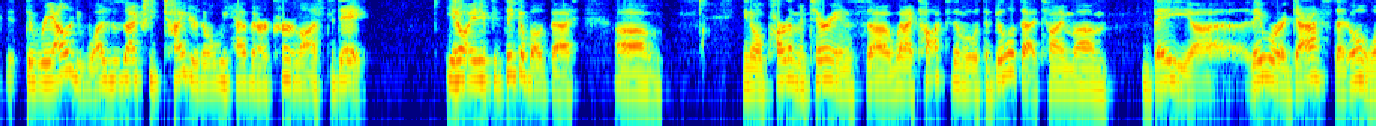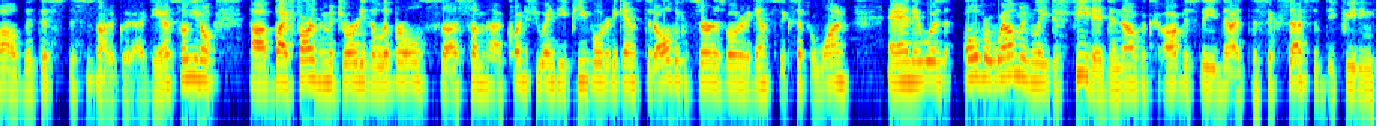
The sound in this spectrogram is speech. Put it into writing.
the reality was it was actually tighter than what we have in our current laws today. You know, and if you think about that. Um, you know, parliamentarians, uh, when I talked to them about the bill at that time, um, they uh, they were aghast that oh wow that this this is not a good idea. So you know, uh, by far the majority of the Liberals, uh, some uh, quite a few NDP voted against it. All the Conservatives voted against it except for one, and it was overwhelmingly defeated. And obviously that the success of defeating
